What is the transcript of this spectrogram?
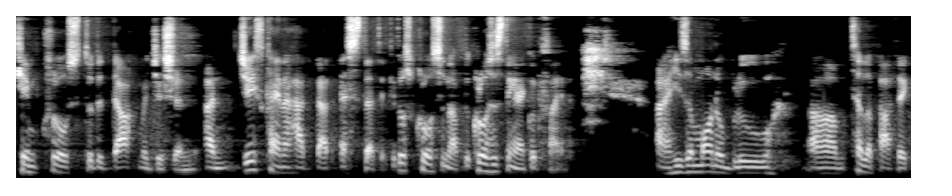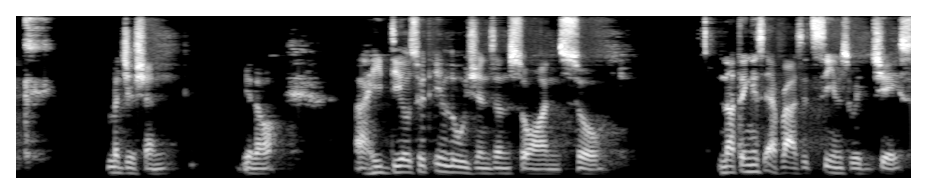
came close to the Dark Magician, and Jace kind of had that aesthetic. It was close enough, the closest thing I could find. Uh, he's a mono blue um, telepathic magician, you know. Uh, he deals with illusions and so on. So nothing is ever as it seems with Jace.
